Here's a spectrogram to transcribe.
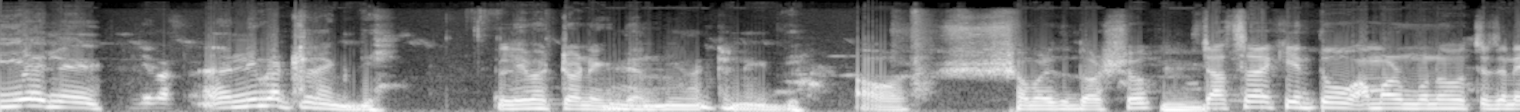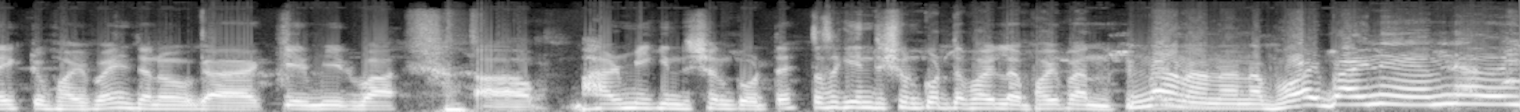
ইয়ে নে নিমার টনিক দি। লিভার টনিক দেন। নিমার টনিক দি। ও সম্মানিত দর্শক চাচা কিন্তু আমার মনে হচ্ছে যেন একটু ভয় পাই যেন কৃমির বা আহ, ভার্মি ইঞ্জেকশন করতে। চাচা কি ইঞ্জেকশন করতে ভয় ভয় পান? না না না না ভয় পাইনি এমনি ওই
